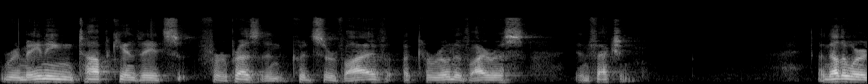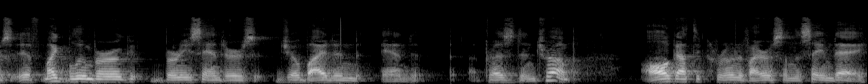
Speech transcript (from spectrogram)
remaining top candidates for president could survive a coronavirus infection? In other words, if Mike Bloomberg, Bernie Sanders, Joe Biden, and President Trump all got the coronavirus on the same day,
